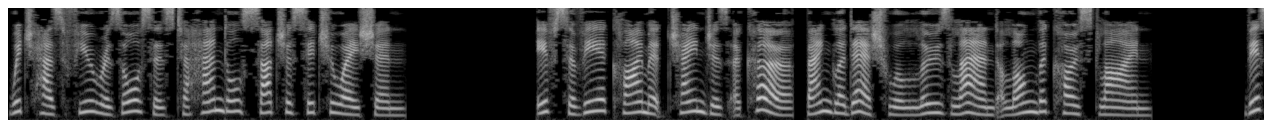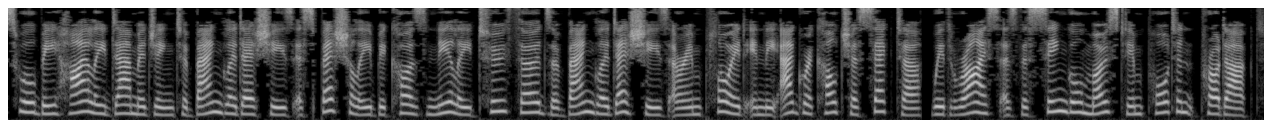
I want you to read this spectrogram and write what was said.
which has few resources to handle such a situation. If severe climate changes occur, Bangladesh will lose land along the coastline. This will be highly damaging to Bangladeshis especially because nearly two-thirds of Bangladeshis are employed in the agriculture sector, with rice as the single most important product.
